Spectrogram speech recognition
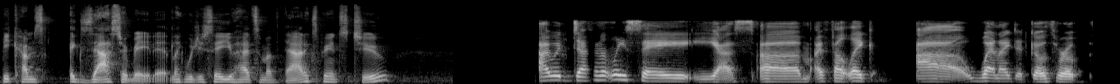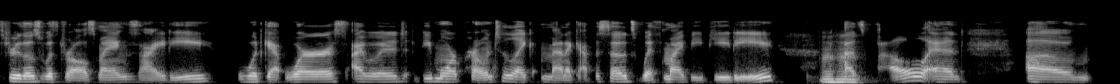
becomes exacerbated. Like, would you say you had some of that experience too? I would definitely say yes. Um, I felt like uh, when I did go through through those withdrawals, my anxiety would get worse. I would be more prone to like manic episodes with my BPD mm-hmm. as well. And um,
